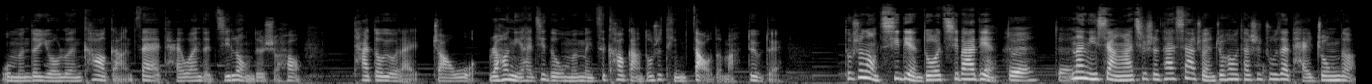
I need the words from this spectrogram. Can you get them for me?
我们的游轮靠港在台湾的基隆的时候，他都有来找我。然后你还记得我们每次靠港都是挺早的嘛，对不对？都是那种七点多、七八点。对对，那你想啊，其实他下船之后，他是住在台中的，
